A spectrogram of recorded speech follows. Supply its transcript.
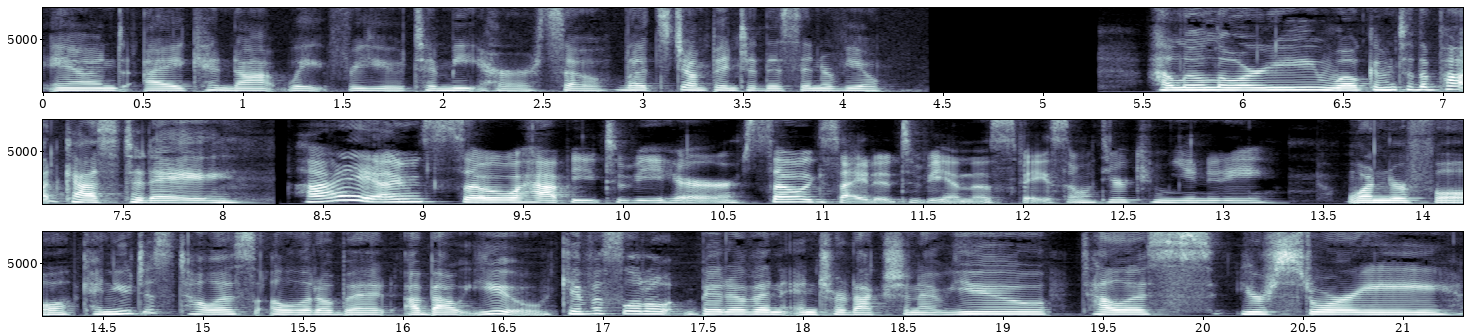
and I cannot wait for you to meet her. So let's jump into this interview. Hello, Lori. Welcome to the podcast today. Hi, I'm so happy to be here. So excited to be in this space and with your community. Wonderful. Can you just tell us a little bit about you? Give us a little bit of an introduction of you. Tell us your story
